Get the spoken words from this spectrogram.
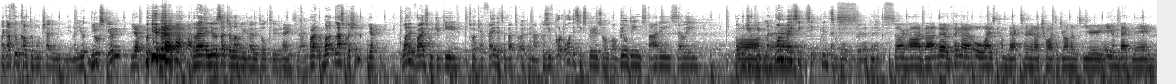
like I feel comfortable chatting with you. You know, you, you look scary, yep. but yeah, but uh, you're such a lovely guy to talk to. Thanks, man. All right, well, last question. Yep. What advice would you give to a cafe that's about to open up? Because you've got all this experience of, of building, starting, selling. What would Oh, you give? Like one basic principle It's, that you can it's so hard, but the thing that I always come back to, and I tried to drum into you even back then,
